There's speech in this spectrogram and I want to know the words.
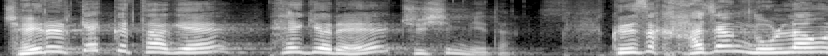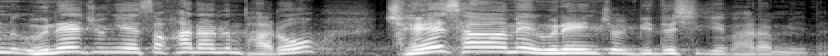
죄를 깨끗하게 해결해 주십니다. 그래서 가장 놀라운 은혜 중에서 하나는 바로 죄 사함의 은혜인 줄 믿으시기 바랍니다.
